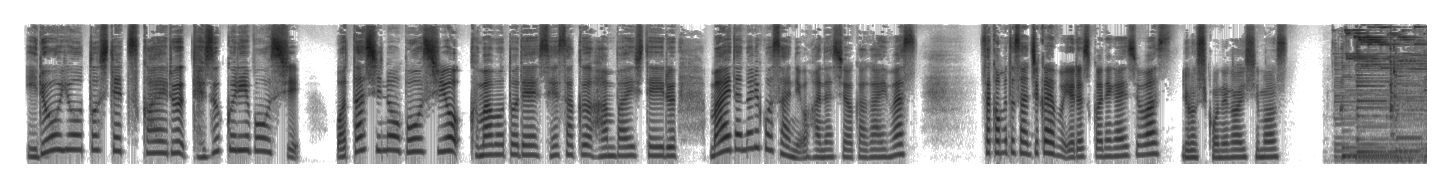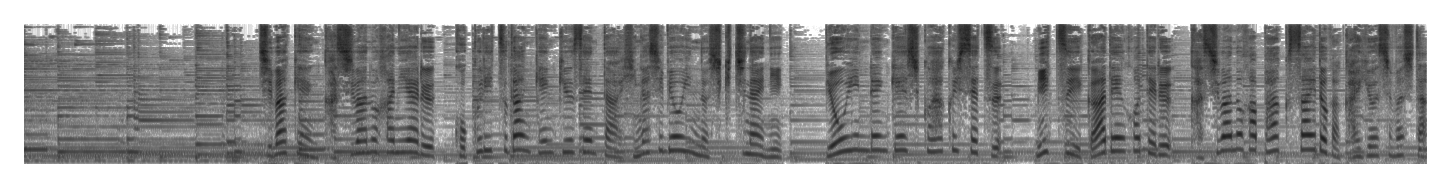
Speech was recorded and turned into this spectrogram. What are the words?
医療用として使える手作り帽子、私の帽子を熊本で制作販売している前田の子さんにお話を伺います。坂本さん次回もよろしくお願いします。よろしくお願いします。千葉県柏の葉にある国立がん研究センター東病院の敷地内に病院連携宿泊施設三井ガーデンホテル柏の葉パークサイドが開業しました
